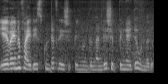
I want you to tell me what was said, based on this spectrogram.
ఏవైనా ఫైవ్ తీసుకుంటే ఫ్రీ షిప్పింగ్ ఉంటుందండి. షిప్పింగ్ అయితే ఉండదు.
